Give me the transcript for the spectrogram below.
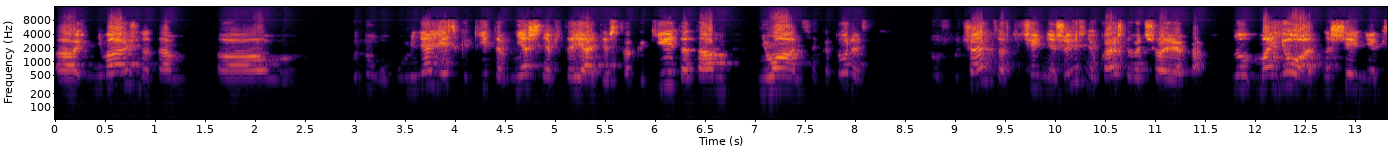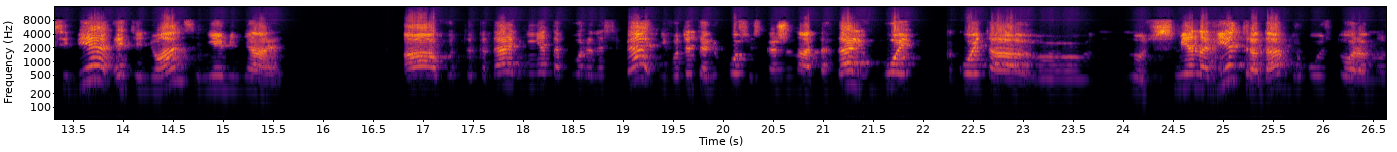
А, неважно, там, а, ну, у меня есть какие-то внешние обстоятельства, какие-то там нюансы, которые ну, случаются в течение жизни у каждого человека. Но мое отношение к себе эти нюансы не меняет. А вот когда нет опоры на себя, и вот эта любовь искажена, тогда любой какой-то э, ну, смена ветра да, в другую сторону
